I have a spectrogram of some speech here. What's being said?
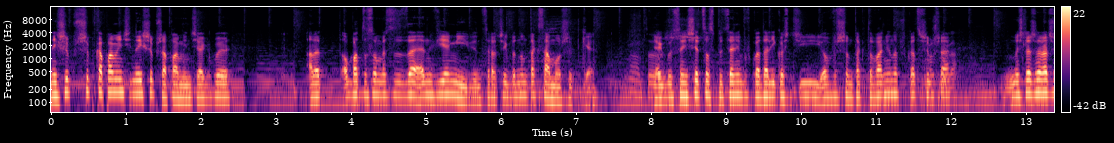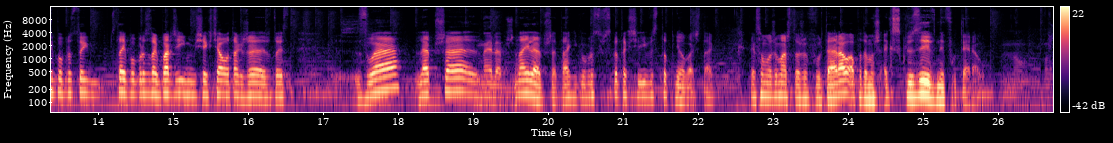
najszybka pamięć i najszybsza pamięć jakby, ale oba to są SSD NVMe, więc raczej będą tak samo szybkie. No to Jakby w sensie co specjalnie by wkładali kości o wyższym taktowaniu, na przykład szybsze. możliwe. Myślę, że raczej po prostu tutaj, po prostu tak bardziej im się chciało tak, że, to jest złe, lepsze, Najlepsze. najlepsze, tak? I po prostu wszystko tak chcieli wystopniować, tak? Tak samo, że masz to, że futerał, a potem masz ekskluzywny futerał. No, może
